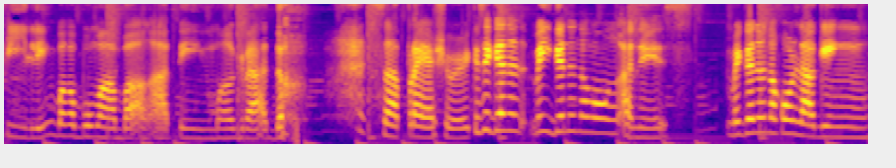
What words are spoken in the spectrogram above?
feeling baka bumaba ang ating mga grado sa pressure. Kasi ganun, may ganun akong ano is, may ganun akong laging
